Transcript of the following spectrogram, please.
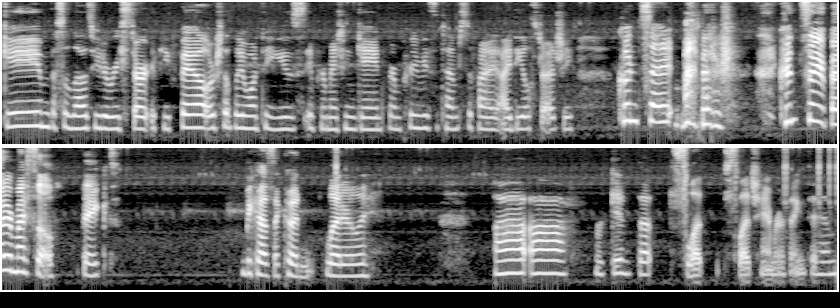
game. This allows you to restart if you fail or simply want to use information gained from previous attempts to find an ideal strategy. Couldn't say it my better. couldn't say it better myself. Baked. Because I couldn't, literally. Uh, uh, we're giving that sled sledgehammer thing to him.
